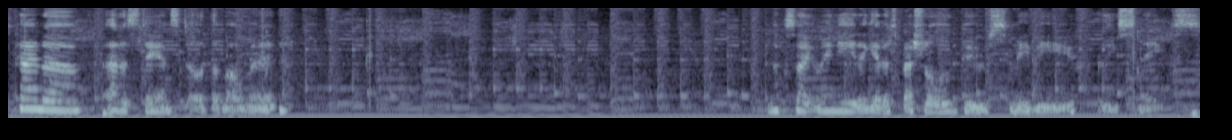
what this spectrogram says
just kind of at a standstill at the moment. Looks like we need to get a special goose, maybe, for these snakes.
